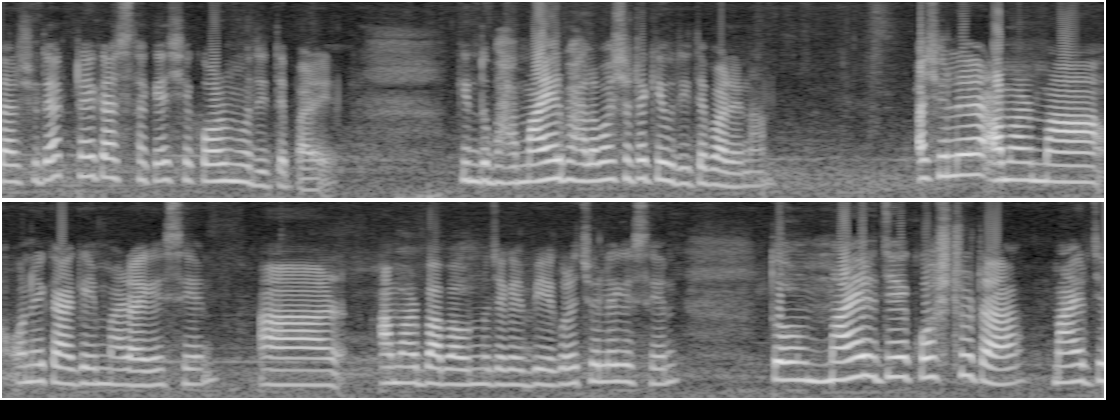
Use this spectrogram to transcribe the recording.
তার শুধু একটাই কাজ থাকে, সে কর্ম দিতে পারে। কিন্তু মায়ের ভালোবাসাটা কেউ দিতে পারে না। আসলে আমার মা অনেক আগে মারা গেছেন, আর আমার বাবা অন্য জায়গায় বিয়ে করে চলে গেছেন। তো মায়ের যে কষ্টটা, মায়ের যে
